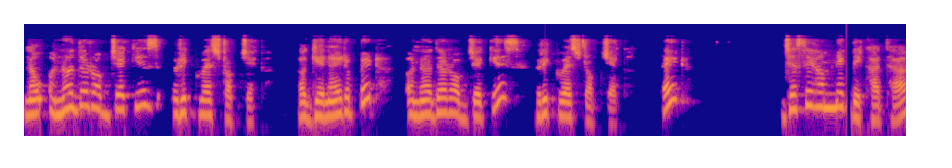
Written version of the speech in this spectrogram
Now another object is request object. Again I repeat, another object is request object, right? जैसे हमने देखा था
